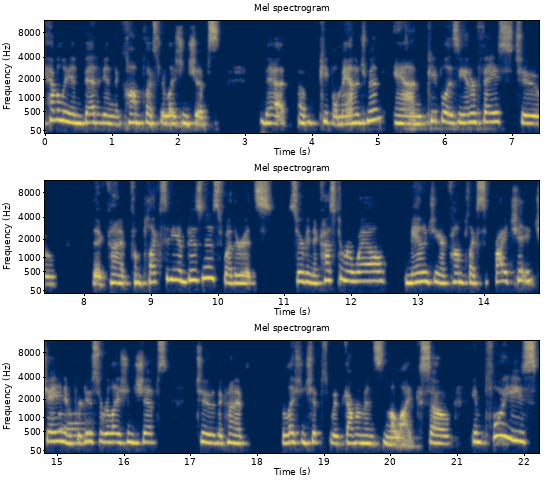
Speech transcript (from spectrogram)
heavily embedded in the complex relationships that of people management and people as the interface to the kind of complexity of business, whether it's serving the customer well, managing a complex supply chain and producer relationships to the kind of relationships with governments and the like. So employees,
